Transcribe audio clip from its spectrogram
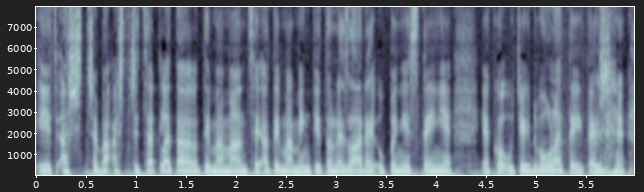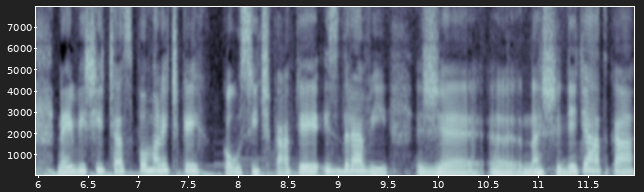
i až třeba až 30 let a ty mamánci a ty maminky to nezvládají úplně stejně jako u těch dvou letej, takže nejvyšší čas po maličkých kousíčkách, je i zdraví, že e, naše děťátka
